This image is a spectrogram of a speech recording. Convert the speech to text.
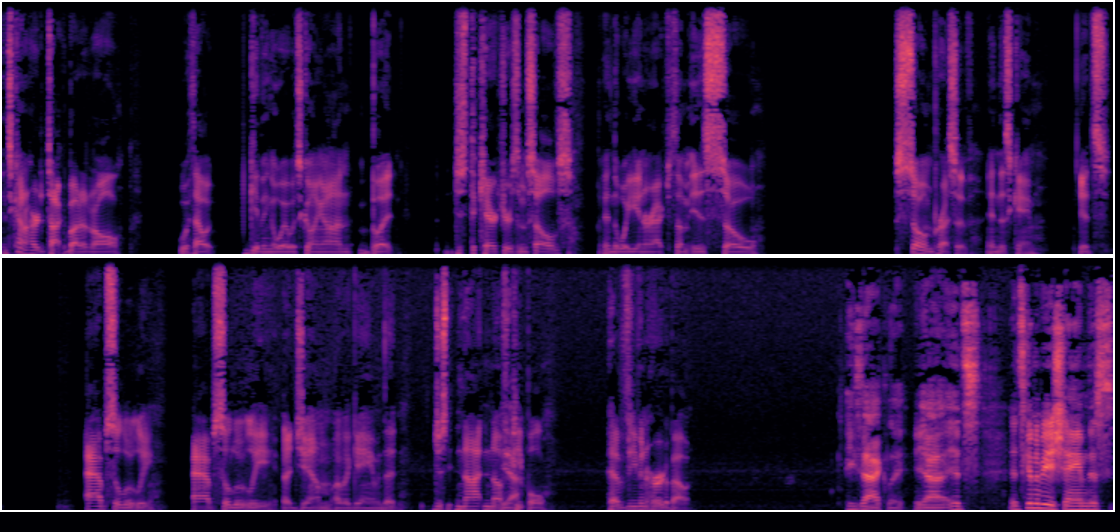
it's kind of hard to talk about it at all without giving away what's going on, but just the characters themselves and the way you interact with them is so so impressive in this game. It's absolutely absolutely a gem of a game that just not enough Yeah. people have even heard about. Exactly. Yeah, it's it's going to be a shame. This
